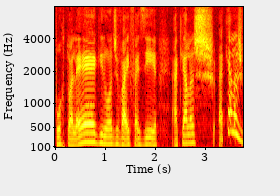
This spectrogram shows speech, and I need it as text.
Porto Alegre, onde vai fazer aquelas, aquelas,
